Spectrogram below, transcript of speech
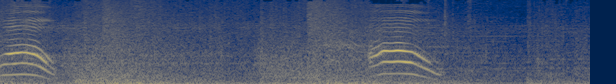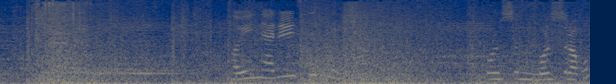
와우! 아우! 거인화를 쓰세요. 뭘 쓴, 뭘 쓰라고?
